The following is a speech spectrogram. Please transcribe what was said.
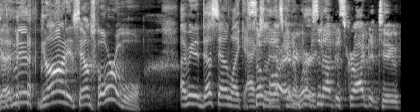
doesn't it? God, it sounds horrible. I mean it does sound like actually so far, that's going to work. person I've described it to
